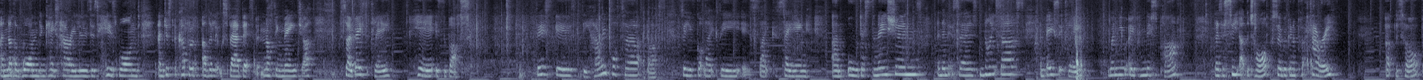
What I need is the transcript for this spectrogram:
another wand in case Harry loses his wand, and just a couple of other little spare bits, but nothing major. So basically, here is the bus. This is the Harry Potter bus. So you've got like the, it's like saying um, all destinations, and then it says Knight Bus. And basically, when you open this part, there's a seat at the top. So we're to put Harry up the top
